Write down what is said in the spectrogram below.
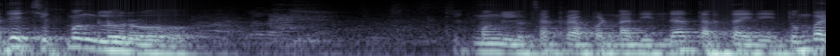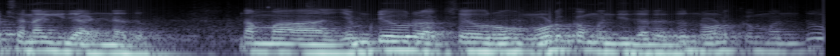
ಅದೇ ಚಿಕ್ಕಮಂಗ್ಳೂರು. ಚಿಕ್ಕಮಂಗ್ಳೂರು ಸಕ್ರಾಯಪಟ್ಟಣದಿಂದ ತರ್ತಾ ಇದ್ದೀವಿ. ತುಂಬ ಚೆನ್ನಾಗಿದೆ ಹಣ್ಣದು ನಮ್ಮ ಎಂ ಡಿ ಅವರು ಅಕ್ಷಯ್ ಅವರು ನೋಡ್ಕೊಂಬಂದಿದ್ದಾರೆ ಅದು. ನೋಡ್ಕೊಂಬಂದು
